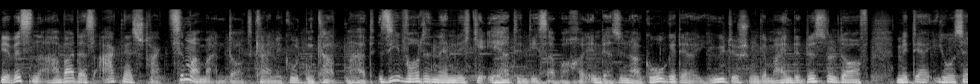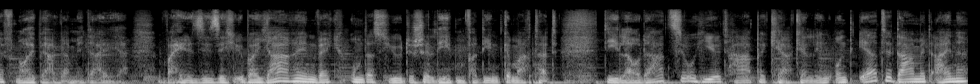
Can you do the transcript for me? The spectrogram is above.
Wir wissen aber, dass Agnes Strack-Zimmermann dort keine guten Karten hat. Sie wurde wurde nämlich geehrt in dieser Woche in der Synagoge der jüdischen Gemeinde Düsseldorf mit der Josef Neuberger Medaille, weil sie sich über Jahre hinweg um das jüdische Leben verdient gemacht hat. Die Laudatio hielt Harpe Kerkeling und ehrte damit eine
